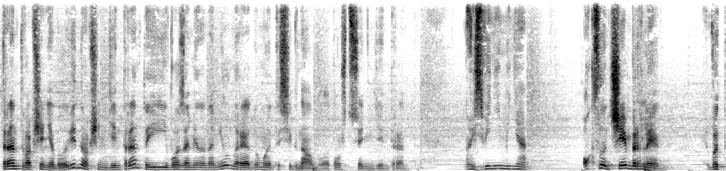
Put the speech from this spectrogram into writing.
Трента вообще не было видно, вообще не день Трента, и его замена на Милнера, я думаю, это сигнал был о том, что сегодня день Трента. Но извини меня, Оксленд Чемберлен, вот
